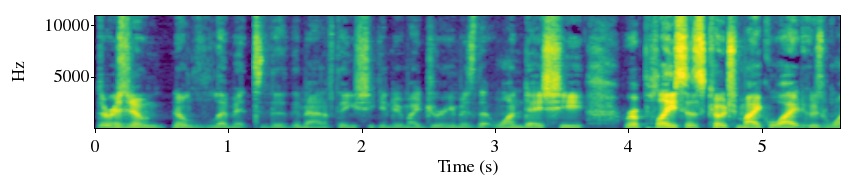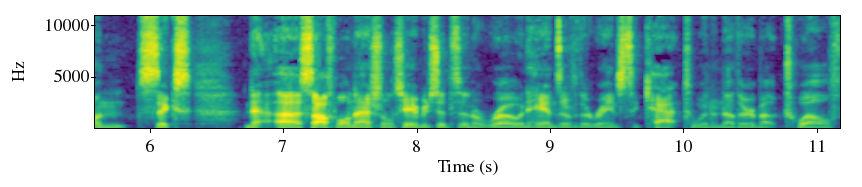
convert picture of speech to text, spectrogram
there is no no limit to the, the, amount of things she can do. My dream is that one day she replaces Coach Mike White, who's won six uh, softball national championships in a row, and hands over the reins to Cat to win another about twelve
